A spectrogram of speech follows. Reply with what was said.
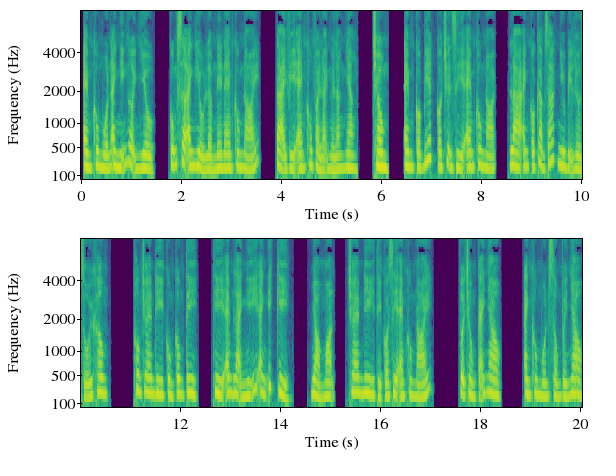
em không muốn anh nghĩ ngợi nhiều, cũng sợ anh hiểu lầm nên em không nói, tại vì em không phải loại người lăng nhăng. Chồng, em có biết có chuyện gì em không nói, là anh có cảm giác như bị lừa dối không? Không cho em đi cùng công ty thì em lại nghĩ anh ích kỷ. Nhỏ mọn, cho em đi thì có gì em không nói. Vợ chồng cãi nhau. Anh không muốn sống với nhau,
